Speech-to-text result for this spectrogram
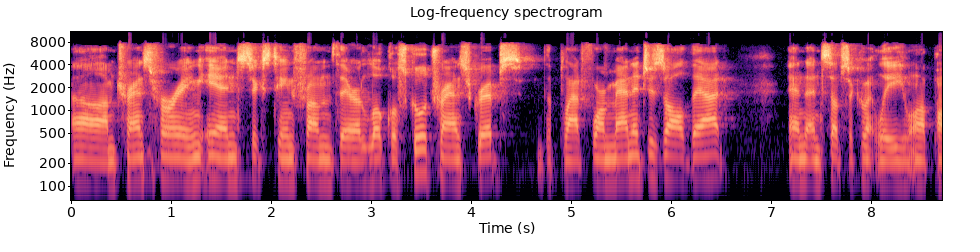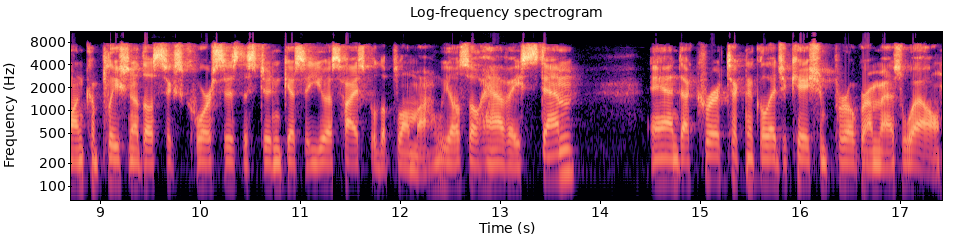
um, transferring in 16 from their local school transcripts. The platform manages all that. And then subsequently, upon completion of those six courses, the student gets a U.S. high school diploma. We also have a STEM and a career technical education program as well.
